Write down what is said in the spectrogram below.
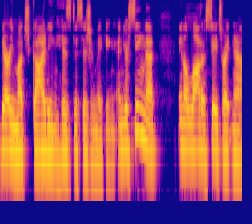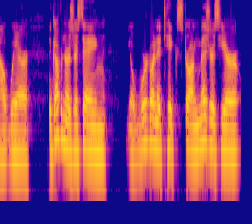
very much guiding his decision making. And you're seeing that in a lot of states right now where the governors are saying, you know, we're going to take strong measures here.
